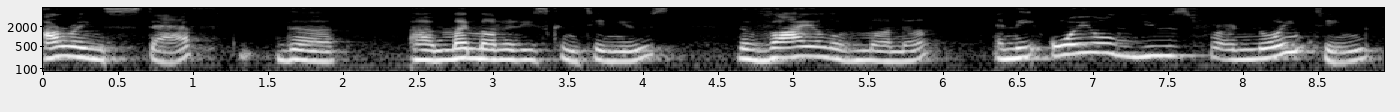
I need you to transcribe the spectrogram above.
Aaron's staff, the uh, Maimonides continues, the vial of manna, and the oil used for anointing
